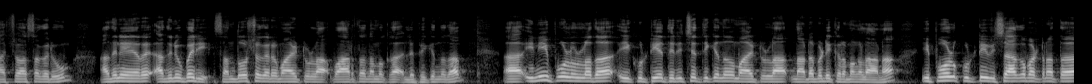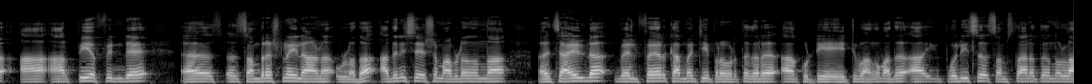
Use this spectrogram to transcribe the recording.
ആശ്വാസകരവും അതിനേറെ അതിനുപരി സന്തോഷകരമായിട്ടുള്ള വാർത്ത നമുക്ക് ലഭിക്കുന്നത്. ഇനിയിപ്പോൾ ഉള്ളത് ഈ കുട്ടിയെ തിരിച്ചെത്തിക്കുന്നതുമായിട്ടുള്ള നടപടിക്രമങ്ങളാണ്. ഇപ്പോൾ കുട്ടി വിശാഖപട്ടണത്ത് ആർ പി എഫിന്റെ സംരക്ഷണയിലാണ് ഉള്ളത്. അതിനുശേഷം അവിടെ നിന്ന് ചൈൽഡ് വെൽഫെയർ കമ്മിറ്റി പ്രവർത്തകർ ആ കുട്ടിയെ ഏറ്റുവാങ്ങും. അത് പോലീസ് സംസ്ഥാനത്ത് നിന്നുള്ള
